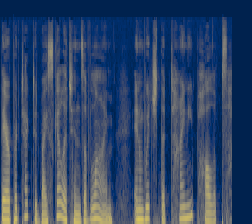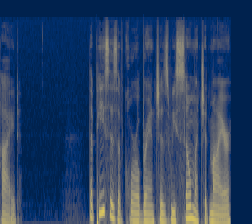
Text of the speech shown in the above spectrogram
They are protected by skeletons of lime in which the tiny polyps hide. The pieces of coral branches we so much admire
